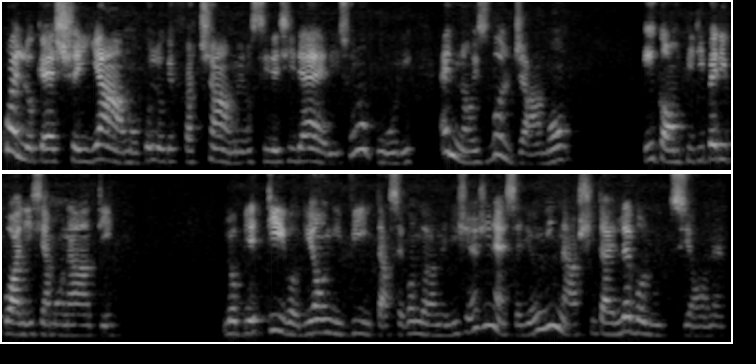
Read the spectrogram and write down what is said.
quello che scegliamo, quello che facciamo, i nostri desideri sono puri e noi svolgiamo i compiti per i quali siamo nati. L'obiettivo di ogni vita, secondo la medicina cinese, di ogni nascita è l'evoluzione.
